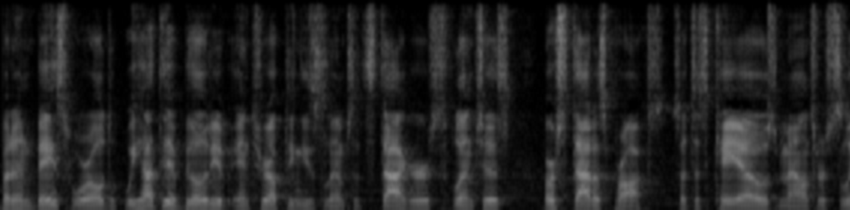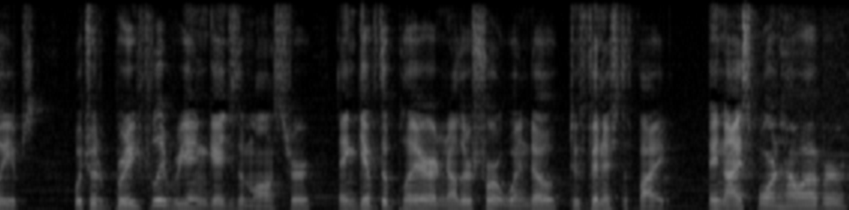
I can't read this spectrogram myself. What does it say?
but in base world, we had the ability of interrupting these limps with staggers, flinches, or status procs, such as KOs, mounts, or sleeps, which would briefly re-engage the monster and give the player another short window to finish the fight. In Iceborne, however,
